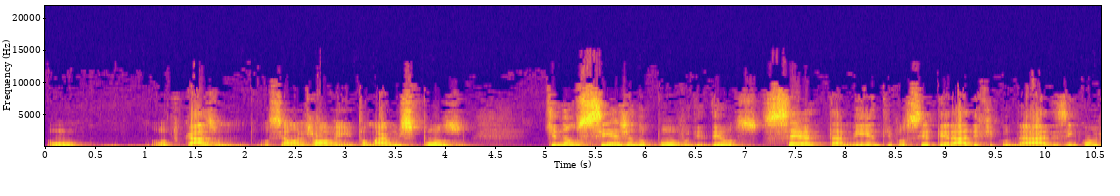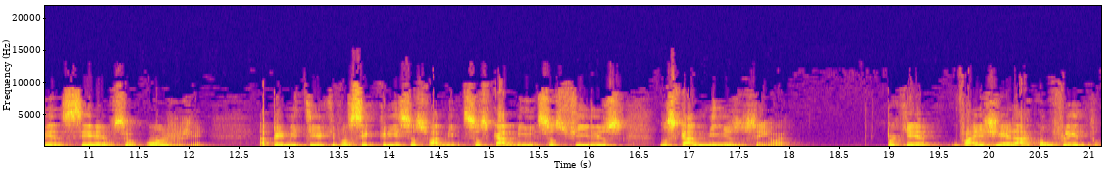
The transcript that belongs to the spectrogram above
ou outro caso, você é uma jovem e tomar um esposo que não seja do povo de Deus, certamente você terá dificuldades em convencer o seu cônjuge a permitir que você crie seus, seus, seus filhos nos caminhos do Senhor. Porque vai gerar conflito.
